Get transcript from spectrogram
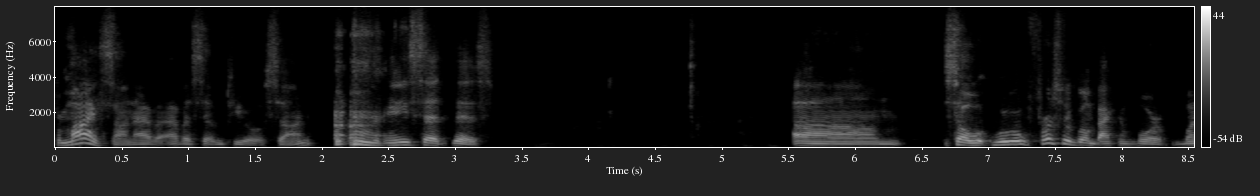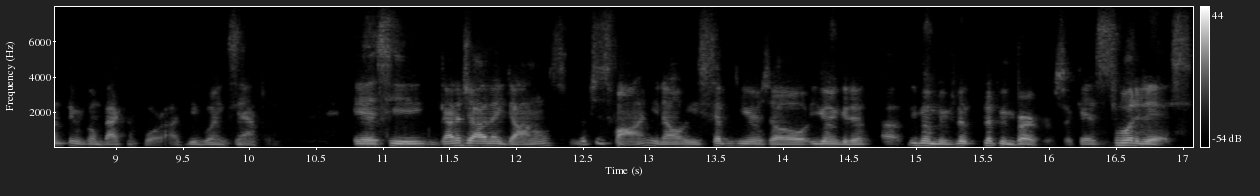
for my son. I have, I have a 17 year old son, and he said this. Um, so we were, first we we're going back and forth. One thing we're going back and forth. I'll give you one example is he got a job at McDonald's, which is fine. You know, he's 17 years old. You're gonna get a, uh, you're gonna be flipping burgers. Okay, this is what it is.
